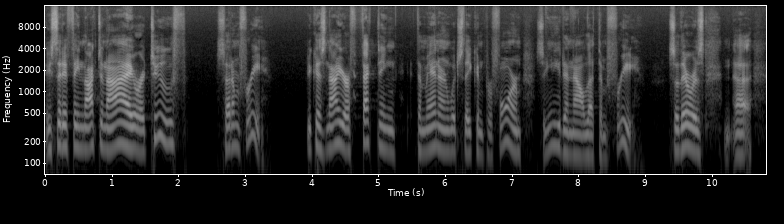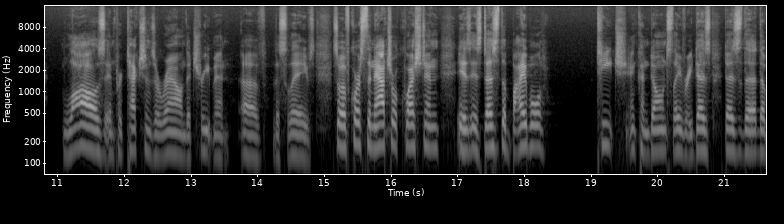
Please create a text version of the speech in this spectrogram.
He said if they knocked an eye or a tooth, set them free. Because now you're affecting the manner in which they can perform, so you need to now let them free. So there was uh, laws and protections around the treatment of the slaves. So of course the natural question is, is does the Bible teach and condone slavery? Does, does, the, the,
